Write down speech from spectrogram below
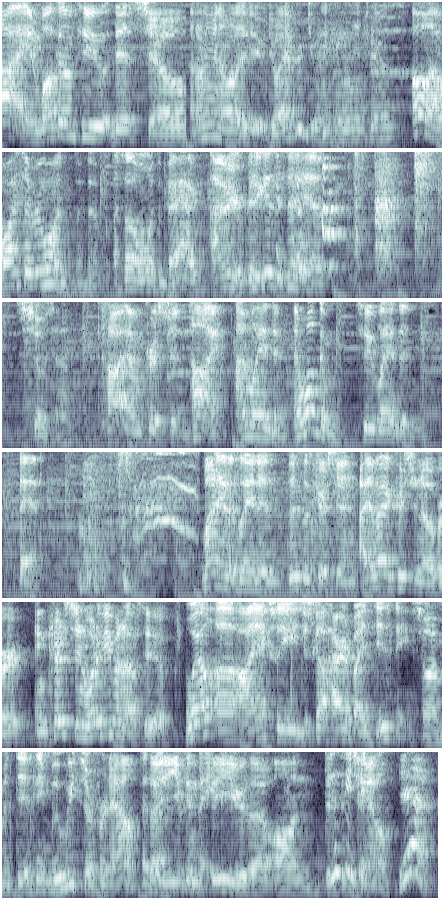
Hi, and welcome to this show. I don't even know what I do. Do I ever do anything in the intros? Oh, I watched every one of them. I saw the one with the bag. I'm your biggest fan. Showtime. Hi, I'm Christian. Hi, I'm Landon, and welcome To Landon's. bed. My name is Landon. This is Christian. I invited Christian over. And Christian, what have you been up to? Well, uh, I actually just got hired by Disney, so I'm a Disney movie surfer now. That's so you can see you though on Disney Channel. Yeah,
